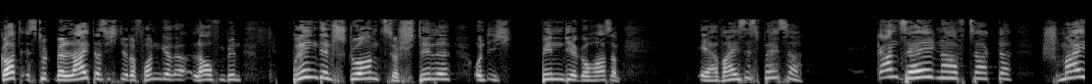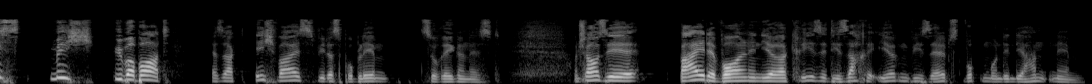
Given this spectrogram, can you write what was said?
Gott, es tut mir leid, dass ich dir davongelaufen bin, bring den Sturm zur Stille und ich bin dir gehorsam. Er weiß es besser. Ganz heldenhaft sagt er, schmeißt mich über Bord. Er sagt, ich weiß, wie das Problem zu regeln ist. Und schauen Sie, beide wollen in ihrer Krise die Sache irgendwie selbst wuppen und in die Hand nehmen.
